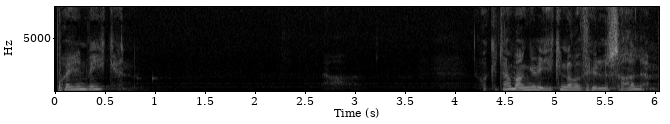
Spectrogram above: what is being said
På én Viken. Ja. Det var ikke ta mange vikener å fylle Salem.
